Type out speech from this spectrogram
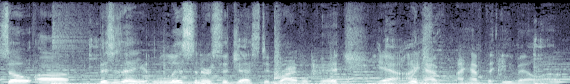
So, uh, this is a listener suggested rival pitch. yeah, I have I have the email up.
